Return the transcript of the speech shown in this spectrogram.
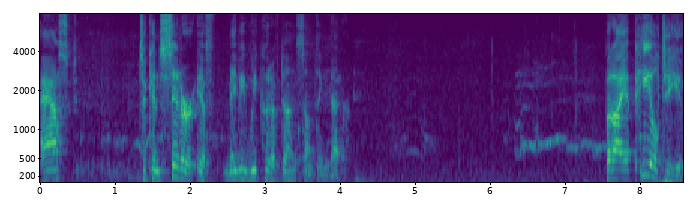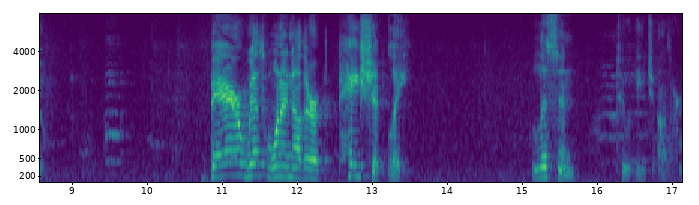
asked to consider if maybe we could have done something better. But I appeal to you bear with one another patiently, listen to each other,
